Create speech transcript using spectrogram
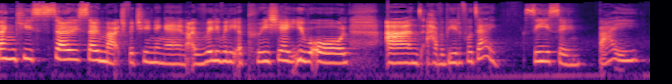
Thank you so, so much for tuning in. I really, really appreciate you all and have a beautiful day. See you soon. Bye.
